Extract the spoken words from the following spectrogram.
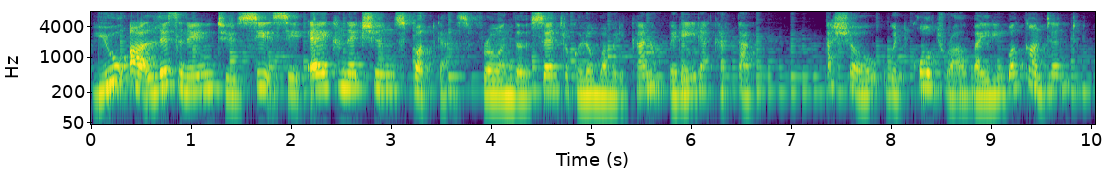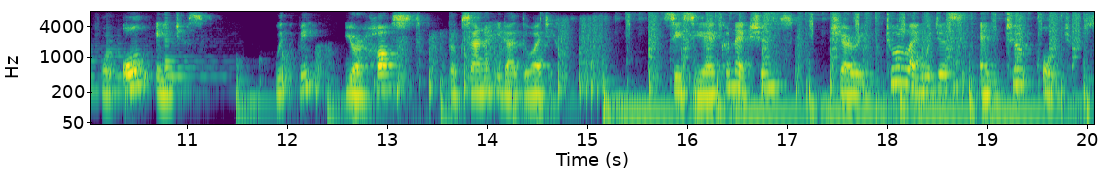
You are listening to CCA Connections podcast from the Centro Colombo Americano Pereira Cartago, a show with cultural bilingual content for all ages. With me, your host, Roxana Giraldo Vallejo. CCA Connections, sharing two languages and two cultures.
